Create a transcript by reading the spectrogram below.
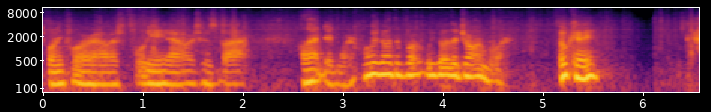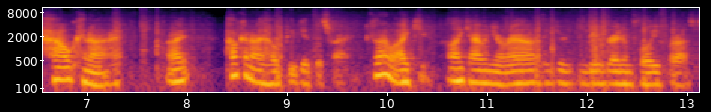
24 hours, 48 hours goes by. Well, that didn't work. Well, we go to the we go to the drawing board. Okay, how can I, right? How can I help you get this right? Because I like you. I like having you around. I think you can be a great employee for us.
